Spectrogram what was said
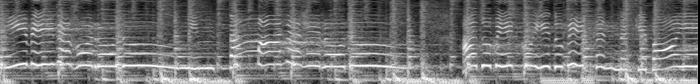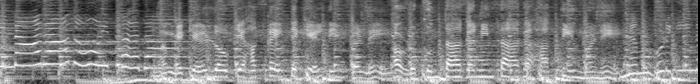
ನೀವೇನ ಹೊರೋದು? ನಿಮ್ ತಮ್ಮನ ಹೆರೋದು? ಅದು ಬೇಕು ಇದು ಬೇಕನ್ನಕ್ಕೆ ಬಾಯೇ ನಾರಾನೋಯ್ತದ ನಮ್ಗೆ ಕೇಳೋಕೆ ಹಕ್ಕೈತೆ ಕೇಳ್ತೀವಿ ಕಣೆ. ಅವಳು ಕುಂತಾಗ ನಿಂತಾಗ ಹಾಕ್ತೀವಿ ಮಣೆ. ನಮ್ಮ ಹುಡುಗಿನ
